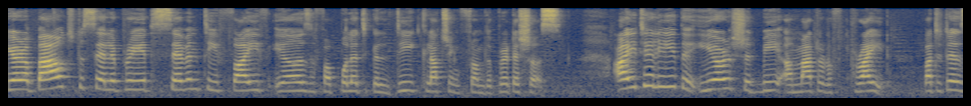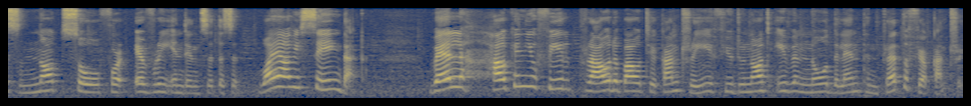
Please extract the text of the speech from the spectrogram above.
We are about to celebrate 75 years of a political declutching from the Britishers. Ideally, the year should be a matter of pride, but it is not so for every Indian citizen. Why are we saying that? Well, how can you feel proud about your country if you do not even know the length and breadth of your country?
